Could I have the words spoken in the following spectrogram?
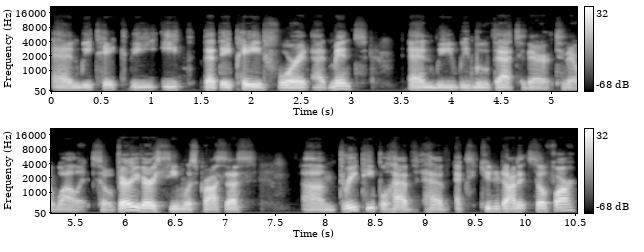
and we take the ETH that they paid for it at mint and we we move that to their to their wallet. So very very seamless process. Um, three people have have executed on it so far,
